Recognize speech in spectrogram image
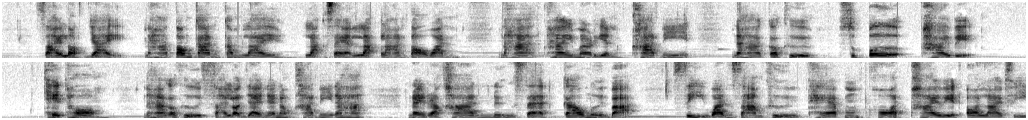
ำสายหลอดใหญ่นะคะต้องการกำไรหลักแสนหลักล้านต่อวันนะคะให้มาเรียนคลาสนี้นะคะก็คือ Super Private เทรดทองนะคะก็คือสายหลอดใหญ่แนะนำคลาสนี้นะคะ ในราคา 190,000 บาท 4 วัน 3 คืน แถมคอร์ส private ออนไลน์ฟรี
